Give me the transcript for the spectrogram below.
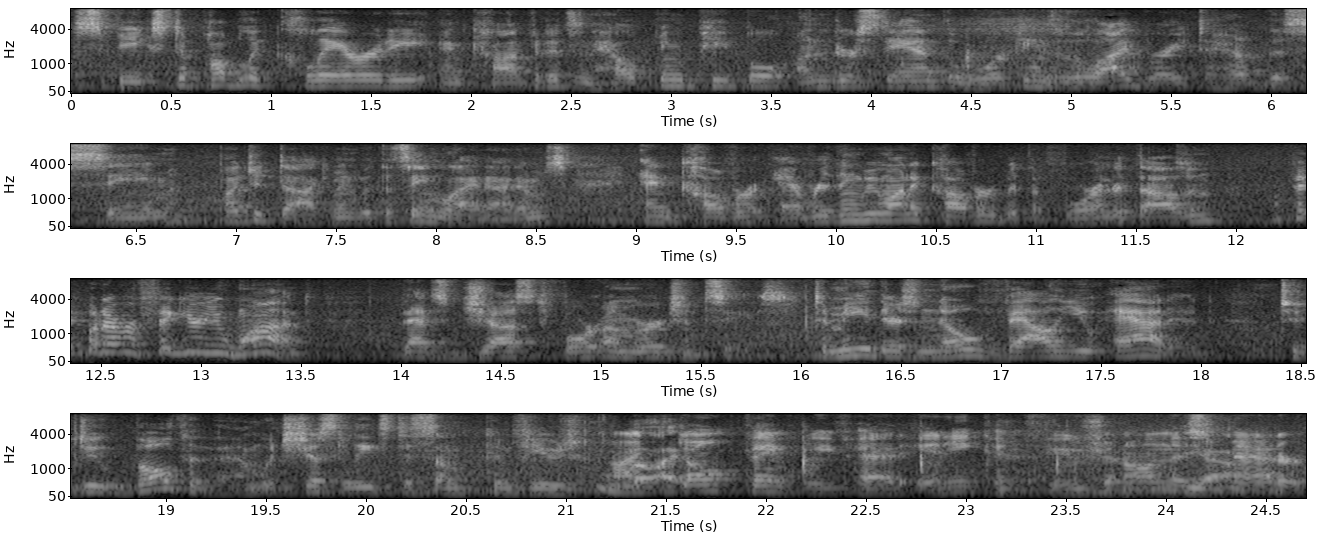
speaks to public clarity and confidence in helping people understand the workings of the library to have the same budget document with the same line items and cover everything we want to cover with the 400,000 or pick whatever figure you want that's just for emergencies. To me, there's no value added to do both of them, which just leads to some confusion. Well, I- I don't think we've had any confusion on this Yeah. matter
